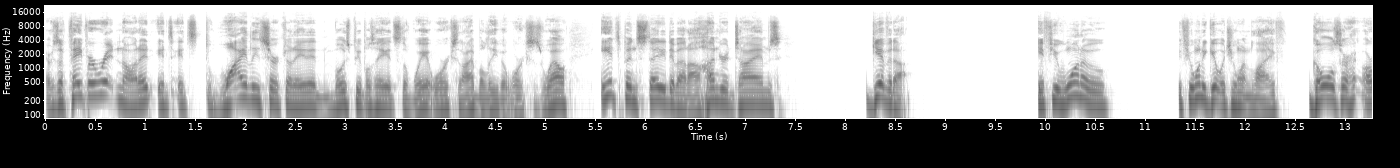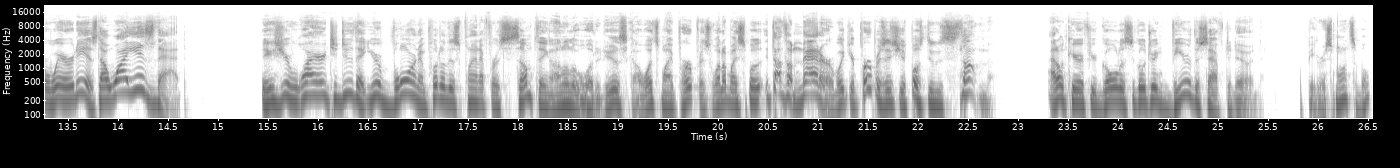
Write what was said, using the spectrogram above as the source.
There's a paper written on it. It's it's widely circulated. And most people say it's the way it works, and I believe it works as well. It's been studied about a hundred times. Give it up. If you want to, if you want to get what you want in life, goals are, are where it is. Now, why is that? because you're wired to do that. You're born and put on this planet for something. I don't know what it is, Scott. What's my purpose? What am I supposed? It doesn't matter what your purpose is. You're supposed to do something. I don't care if your goal is to go drink beer this afternoon. Be responsible.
